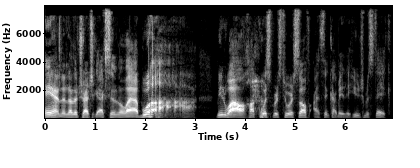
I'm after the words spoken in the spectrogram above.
And another tragic accident in the lab. Meanwhile, Huck whispers to herself, I think I made a huge mistake.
